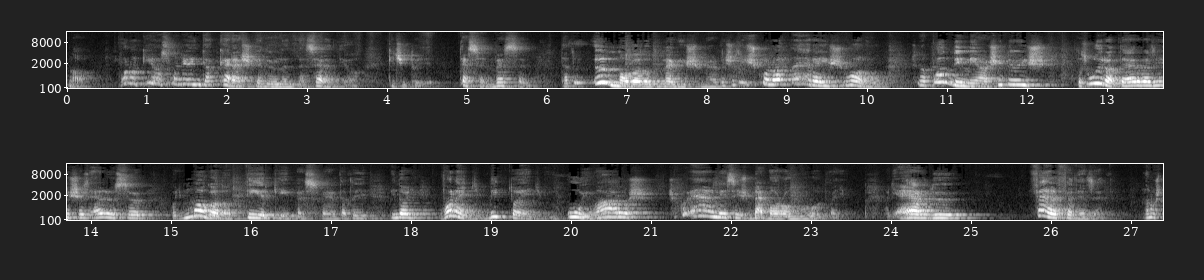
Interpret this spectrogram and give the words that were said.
Na, van, aki azt mondja, inkább kereskedő lenne, szereti a kicsit, hogy teszem, veszem. Tehát önmagadot megismerd, és az iskola erre is való. És ez a pandémiás idő is, hát az újra tervezés, ez először, hogy magadat térképez fel. Tehát, hogy, mint ahogy van egy, mit egy új város, és akkor elmész és bebarangolod, vagy, vagy erdő, felfedezed. Na most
